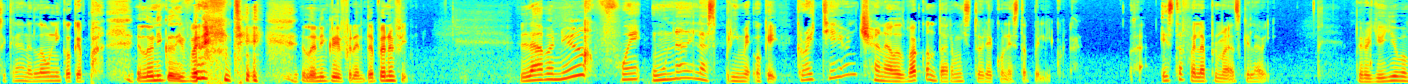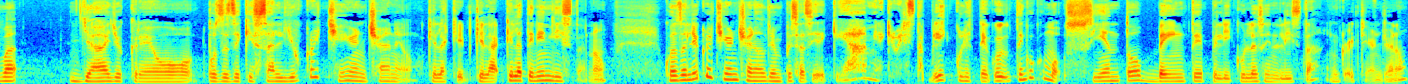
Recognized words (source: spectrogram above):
se crean, es lo único que es lo único diferente, es lo único diferente, pero en fin. La Bonheur fue una de las primeras. Ok, Criterion Channel les va a contar mi historia con esta película. O sea, esta fue la primera vez que la vi. Pero yo llevaba ya, yo creo, pues desde que salió Criterion Channel, que la, que, la, que la tenían lista, ¿no? Cuando salió Criterion Channel yo empecé así de que, ah, mira, quiero ver esta película. Tengo, tengo como 120 películas en lista en Criterion Channel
